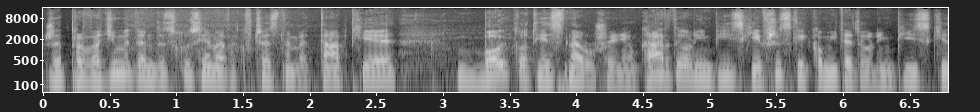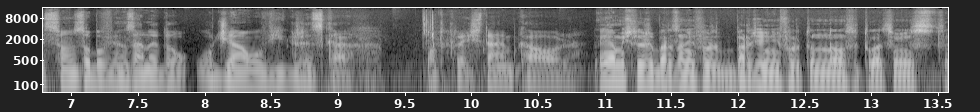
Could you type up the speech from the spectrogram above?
że prowadzimy tę dyskusję na tak wczesnym etapie. Bojkot jest naruszeniem karty olimpijskiej. Wszystkie komitety olimpijskie są zobowiązane do udziału w igrzyskach podkreśla MKOL? Ja myślę, że bardzo niefor bardziej niefortunną sytuacją jest e,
